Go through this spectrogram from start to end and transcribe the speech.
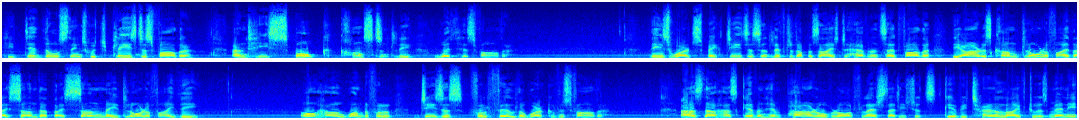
he did those things which pleased his Father and he spoke constantly with his Father. These words spake Jesus and lifted up his eyes to heaven and said, Father, the hour is come, glorify thy Son, that thy Son may glorify thee. Oh, how wonderful Jesus fulfilled the work of his Father. As thou hast given him power over all flesh, that he should give eternal life to as many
